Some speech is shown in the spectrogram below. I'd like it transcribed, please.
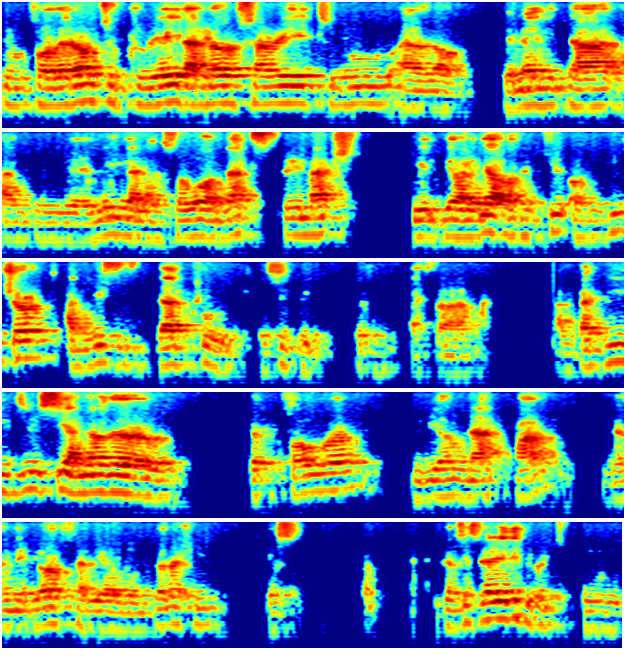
to, for their own to create a glossary to, I don't know, the medical and the legal and so on. That's pretty much the, the idea of the, of the future, and this is that tool specific. As a, but do you see another step forward beyond that part, beyond the glossary the ontology? Because, because it's very difficult to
